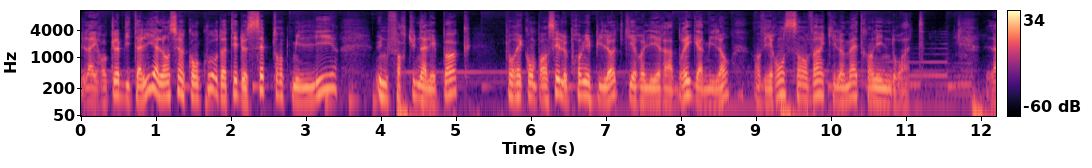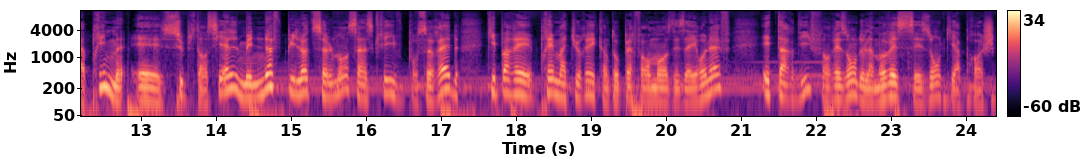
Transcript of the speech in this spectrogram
l'Aéroclub d'Italie a lancé un concours doté de 70 000 lire, une fortune à l'époque, pour récompenser le premier pilote qui reliera Brigue à Milan, environ 120 km en ligne droite. La prime est substantielle, mais neuf pilotes seulement s'inscrivent pour ce raid qui paraît prématuré quant aux performances des aéronefs et tardif en raison de la mauvaise saison qui approche.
